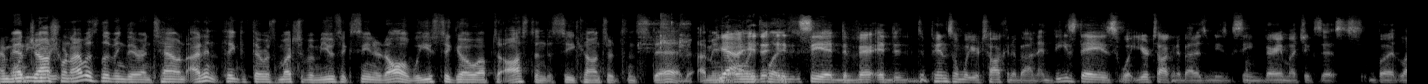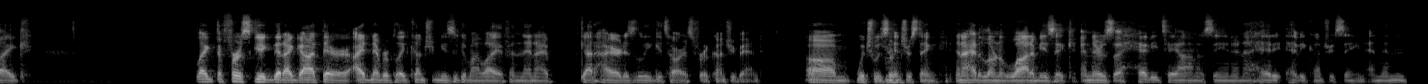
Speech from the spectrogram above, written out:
And Man, Josh, make- when I was living there in town, I didn't think that there was much of a music scene at all. We used to go up to Austin to see concerts instead. I mean, yeah, the only it, place. it, see, it, dever- it depends on what you're talking about. And these days, what you're talking about as a music scene very much exists. But like, like the first gig that I got there, I'd never played country music in my life, and then I got hired as a lead guitarist for a country band, um, which was interesting. And I had to learn a lot of music. And there's a heavy Tejano scene and a heavy heavy country scene, and then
